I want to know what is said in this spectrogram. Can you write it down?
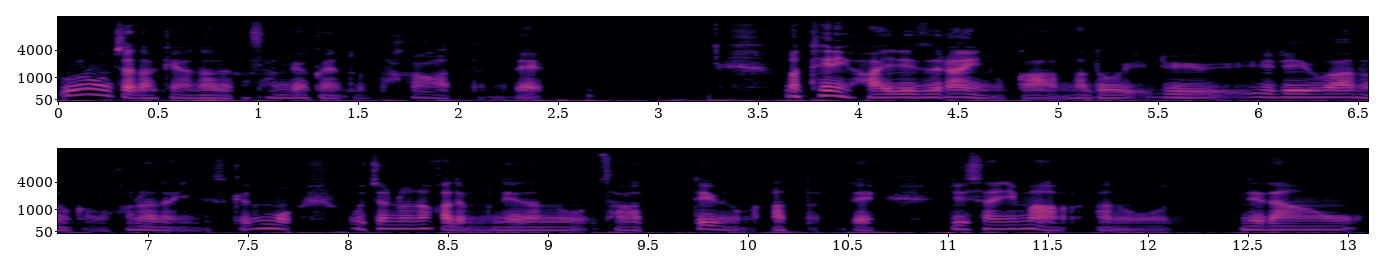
ウーロン茶だけはなぜか300円と高かったのでまあ、手に入りづらいのか、まあ、どういう理由があるのかわからないんですけどもお茶の中でも値段の差っていうのがあったので実際にまああの値段を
